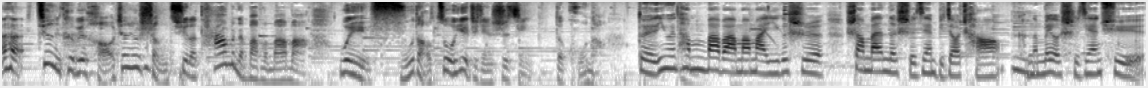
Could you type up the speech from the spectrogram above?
这样也特别好，这样就省去了他们的爸爸妈妈为辅导作业这件事情的苦恼。对，因为他们爸爸妈妈一个是上班的时间比较长，可能没有时间去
